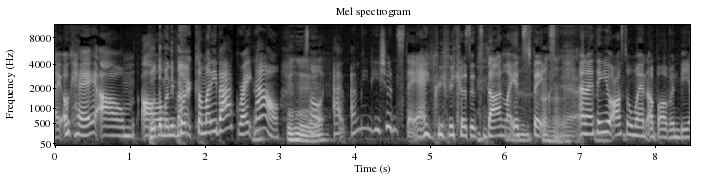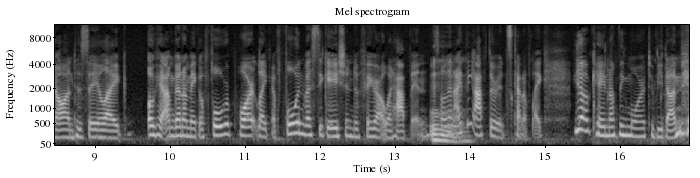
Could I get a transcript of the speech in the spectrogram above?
like, "Okay, um, I'll the money back. the money back right now." Mm-hmm. So I, I mean, he shouldn't stay angry because it's done, like it's mm-hmm. fixed. Yeah. And I think you also went above and beyond to say like. Okay, I'm gonna make a full report, like a full investigation to figure out what happened. So then I mm-hmm. think after it's kind of like, yeah, okay, nothing more to be done.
